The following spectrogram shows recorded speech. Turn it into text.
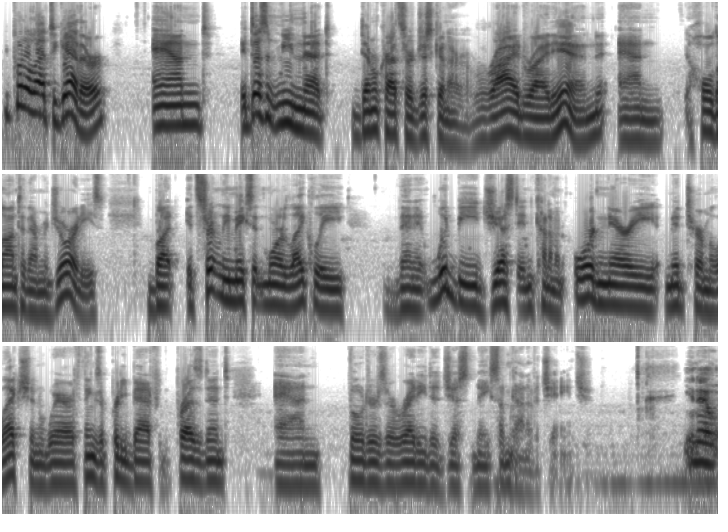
you put all that together, and it doesn't mean that Democrats are just going to ride right in and hold on to their majorities. But it certainly makes it more likely than it would be just in kind of an ordinary midterm election where things are pretty bad for the president and voters are ready to just make some kind of a change. You know,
